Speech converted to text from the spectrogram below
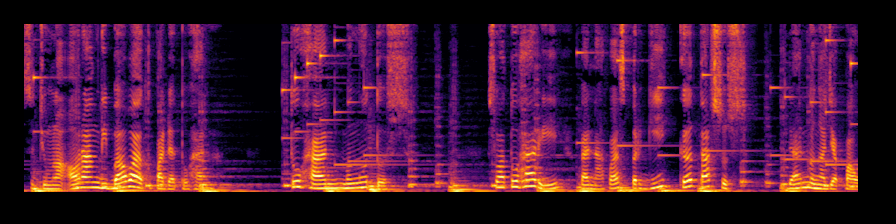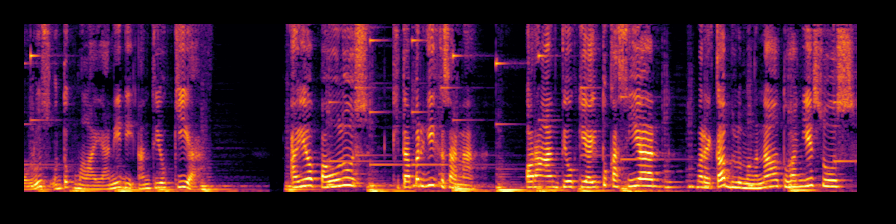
sejumlah orang dibawa kepada Tuhan. Tuhan mengutus. Suatu hari, Barnabas pergi ke Tarsus dan mengajak Paulus untuk melayani di Antioquia. Ayo Paulus, kita pergi ke sana. Orang Antioquia itu kasihan, mereka belum mengenal Tuhan Yesus.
